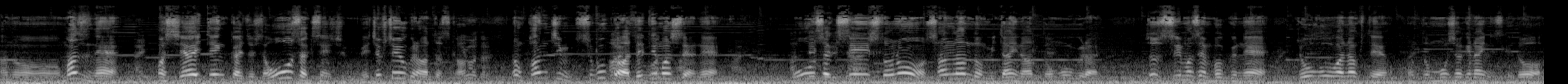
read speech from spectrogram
あのーまずね、はい。まあ、試合展開としては大崎選手めちゃくちゃ良くなかったですか？なんかパンチすごく当ててましたよね、はい。大崎選手との3ラウンド見たいなと思うぐらいちょっとすいません僕ね情報がなくて本当申し訳ないんですけど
